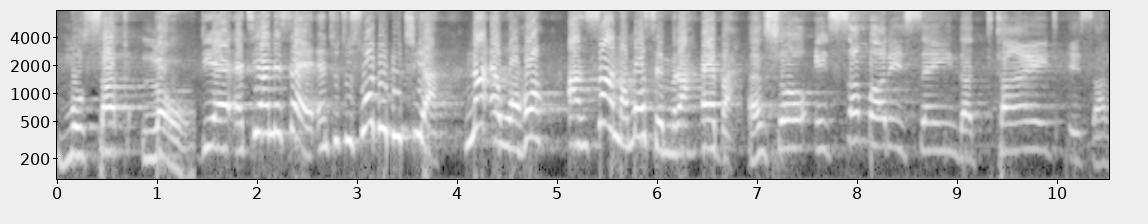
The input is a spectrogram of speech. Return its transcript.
Mosaic law. deɛ ɛteɛ ne sɛ ntotosoɔ dudu tua na ɛwɔ hɔ ansa na mose mmara ɛba And so, if somebody is saying that tithe is an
